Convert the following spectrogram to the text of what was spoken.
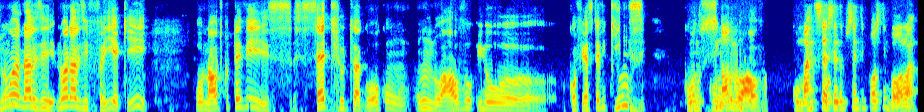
numa análise, numa análise fria aqui, o Náutico teve sete chutes a gol, com um no alvo, e o Confiança teve 15, com, com cinco no alvo. Com mais de 60% de posse de bola.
